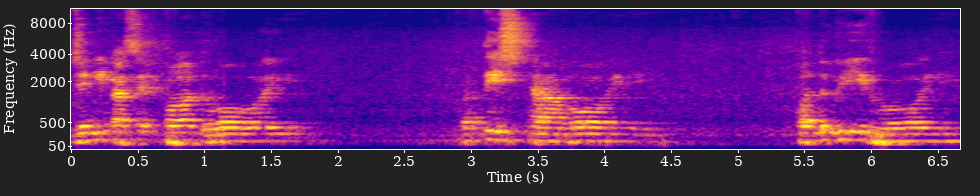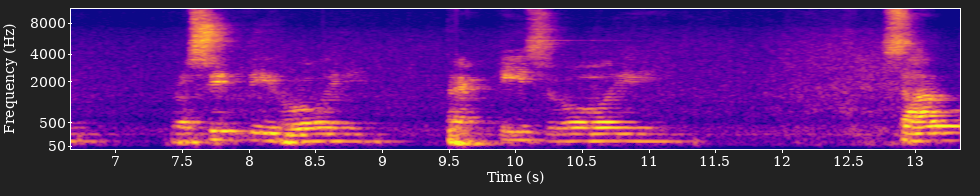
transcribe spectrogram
જેની પાસે પદ હોય, પ્રતિષ્ઠા હોય પદવી હોય, પ્રસિદ્ધિ હોય, પ્રેક્ટિસ હોય, સારો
